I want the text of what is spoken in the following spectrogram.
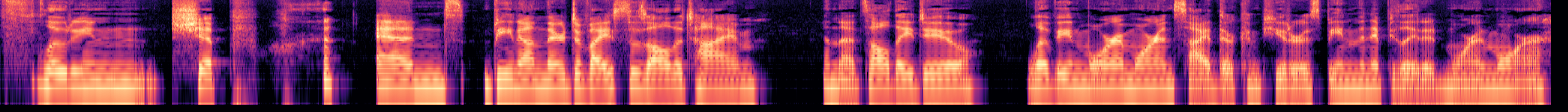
floating ship and being on their devices all the time. And that's all they do, living more and more inside their computers, being manipulated more and more.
